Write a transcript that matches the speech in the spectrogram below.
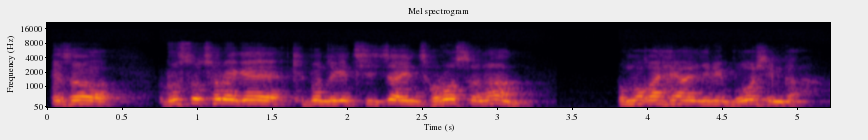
그래서 루소 철학의 기본적인 지지자인 저로서는 부모가 해야 할 일이 무엇인가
